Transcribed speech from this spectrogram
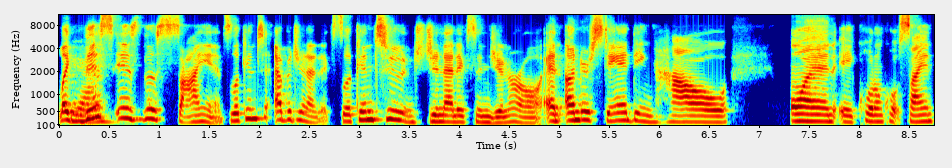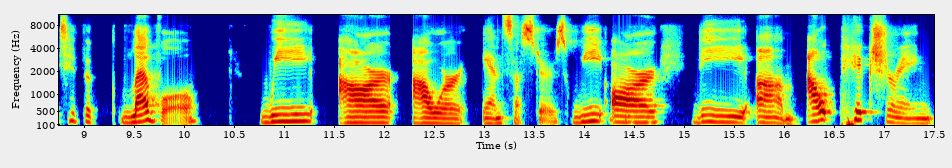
Like yeah. this is the science. Look into epigenetics, look into genetics in general, and understanding how, on a quote unquote scientific level, we are our ancestors. We are the um, out picturing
